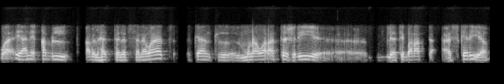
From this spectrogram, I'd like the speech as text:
ويعني قبل قبل هذه الثلاث سنوات كانت المناورات تجري آه، باعتبارات عسكرية.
